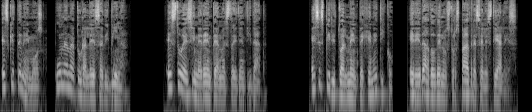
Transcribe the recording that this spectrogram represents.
es que tenemos una naturaleza divina. Esto es inherente a nuestra identidad. Es espiritualmente genético, heredado de nuestros padres celestiales.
